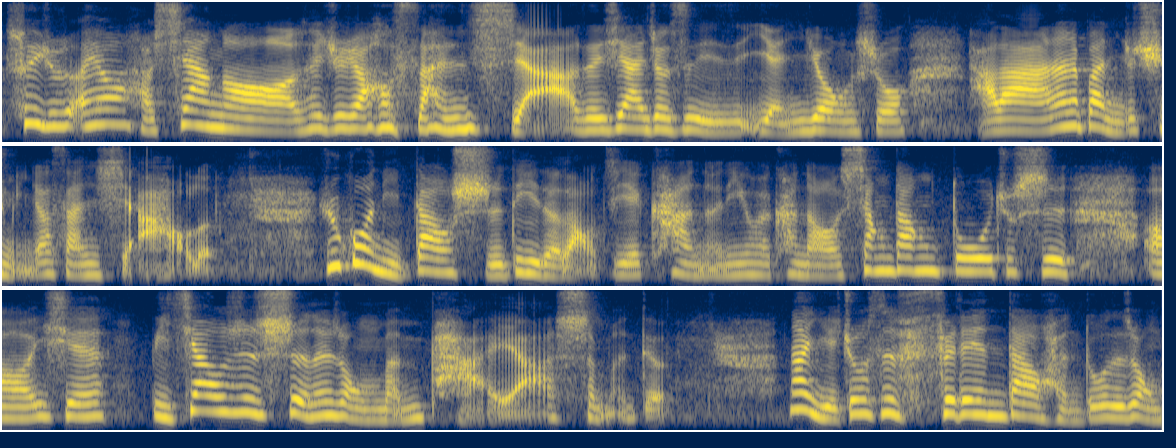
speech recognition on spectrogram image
所以就说哎呦好像哦，哦所以就叫三峡。所以现在就是沿用说，好啦，那要不然你就取名叫三峡好了。如果你到实地的老街看呢，你也会看到相当多，就是呃一些比较日式的那种门牌啊什么的。那也就是 fit in 到很多的这种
